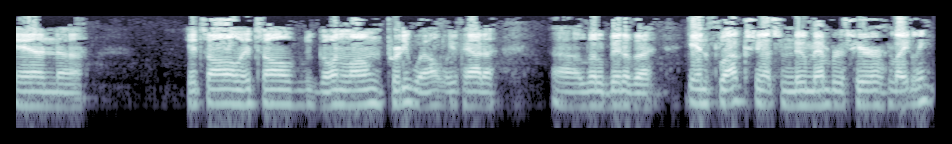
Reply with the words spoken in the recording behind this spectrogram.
and uh, it's all it's all going along pretty well. We've had a, a little bit of a influx, you know, some new members here lately.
